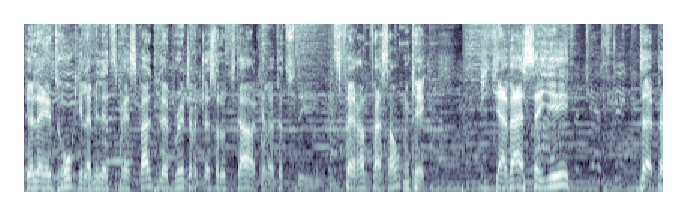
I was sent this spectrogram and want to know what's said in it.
Il y a l'intro, qui est la mélodie principale. Puis le bridge avec le solo de guitare, qu'il avait fait sur des différentes façons. OK. Puis qui avait essayé. De, parce que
